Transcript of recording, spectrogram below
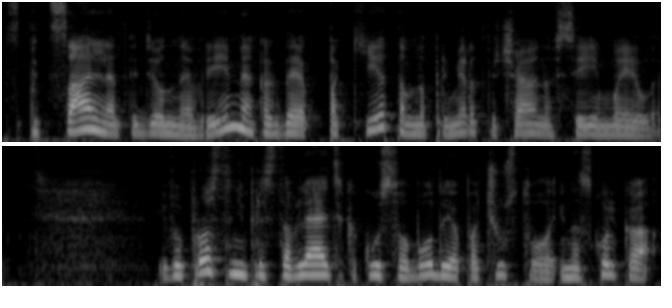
специально отведенное время, когда я пакетом, например, отвечаю на все имейлы. И вы просто не представляете, какую свободу я почувствовала и насколько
